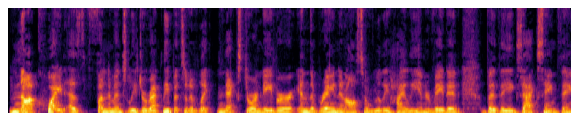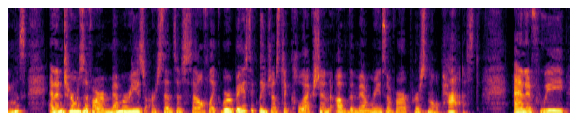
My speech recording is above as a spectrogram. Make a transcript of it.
not quite as fundamentally directly, but sort of like next door neighbor in the brain and also really highly innervated, but the exact same things. And in terms of our memories, our sense of self, like we're basically just a collection of the memories of our personal past. And if we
